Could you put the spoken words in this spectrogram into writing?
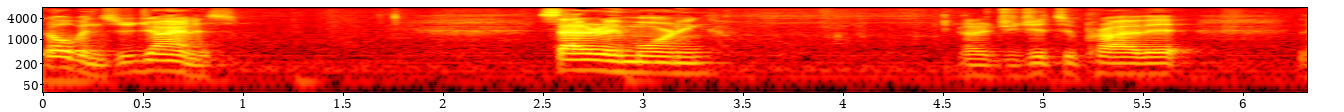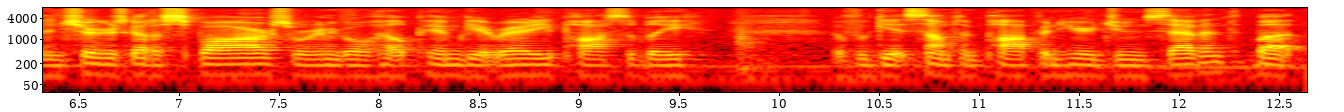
Yobins, Vaginas. Saturday morning, got a jiu-jitsu private. Then Sugar's got a spar, so we're gonna go help him get ready. Possibly, if we get something popping here June 7th. But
